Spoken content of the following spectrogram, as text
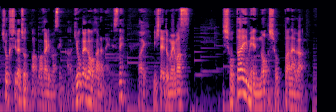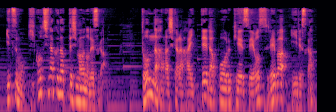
職種がちょっとわかりませんが、業界がわからないですね。はい。行きたいと思います。初対面の初っ端が、いつもぎこちなくなってしまうのですが、どんな話から入ってラポール形成をすればいいですか？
